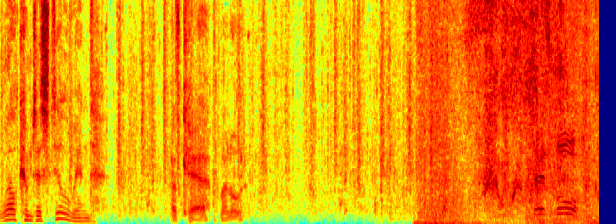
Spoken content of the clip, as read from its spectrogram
Welcome to Stillwind. Have care, my lord. There's more.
